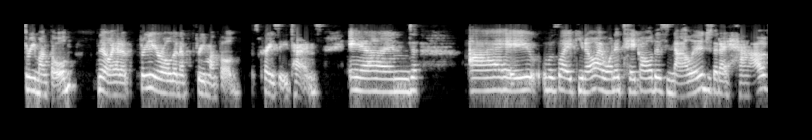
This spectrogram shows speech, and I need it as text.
three month old. No, I had a three year old and a three month old. It's crazy times. And I was like, you know, I want to take all this knowledge that I have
